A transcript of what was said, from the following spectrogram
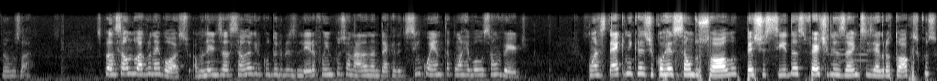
Vamos lá. Expansão do agronegócio. A modernização da agricultura brasileira foi impulsionada na década de 50 com a Revolução Verde. Com as técnicas de correção do solo, pesticidas, fertilizantes e agrotóxicos,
